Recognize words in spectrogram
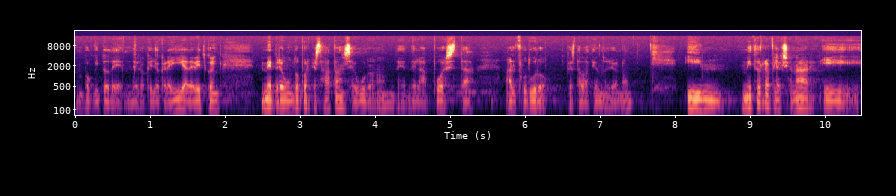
un poquito de, lo que yo creía de Bitcoin, me preguntó por qué estaba tan seguro de, la apuesta al futuro que estaba haciendo yo. Y me hizo reflexionar y,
